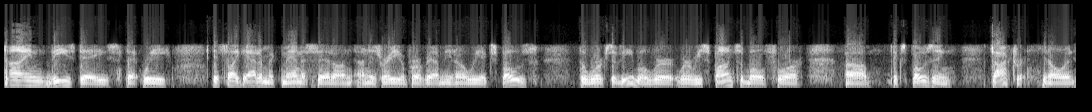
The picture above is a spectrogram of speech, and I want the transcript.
time these days that we. It's like Adam McManus said on on his radio program. You know, we expose the works of evil. We're we're responsible for uh, exposing doctrine. You know, and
